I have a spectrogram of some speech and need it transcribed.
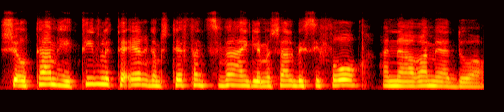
שאותם היטיב לתאר גם שטפן צוויג, למשל בספרו הנערה מהדואר.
